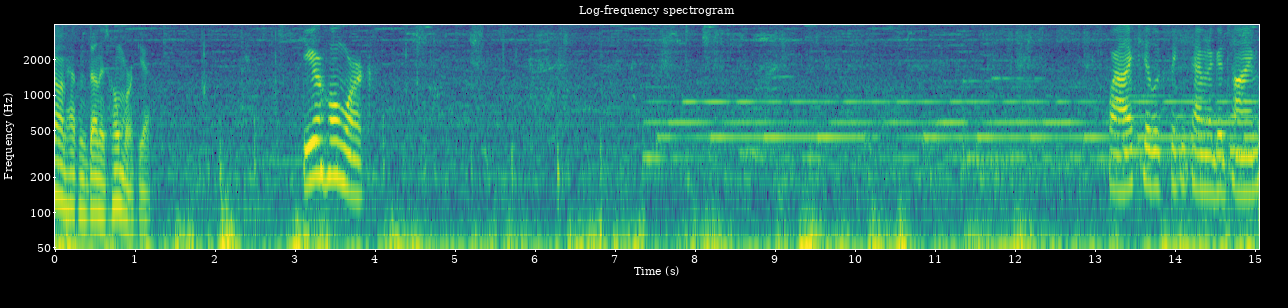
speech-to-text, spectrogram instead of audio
Shaun hasn't done his homework yet. Do your homework. Wow, that kid looks like he's having a good time.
